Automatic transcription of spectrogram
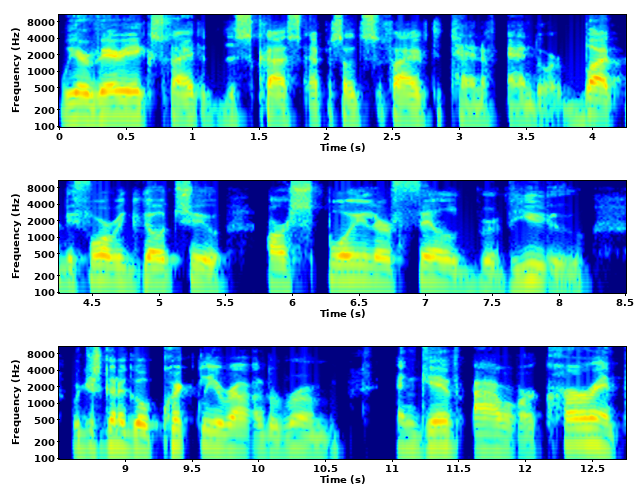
we are very excited to discuss episodes five to 10 of Andor. But before we go to our spoiler filled review, we're just going to go quickly around the room and give our current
